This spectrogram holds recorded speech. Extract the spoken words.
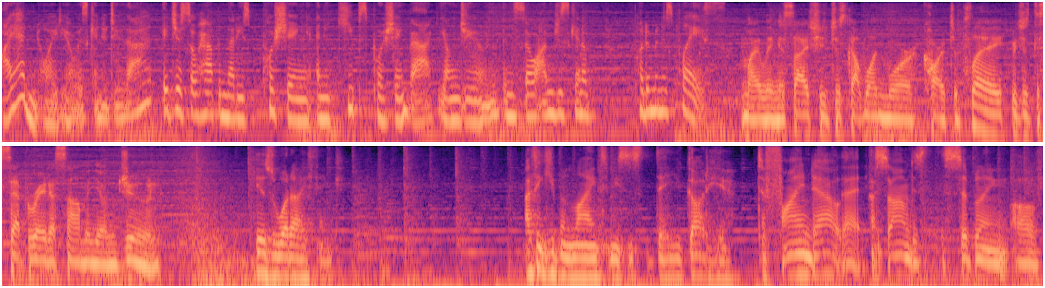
I had no idea I was going to do that. It just so happened that he's pushing and he keeps pushing back Young Youngjun. And so I'm just going to put him in his place. Mai Ling aside, she's just got one more card to play, which is to separate Assam and Young Youngjun. Here's what I think. I think you've been lying to me since the day you got here. To find out that Assam is the sibling of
